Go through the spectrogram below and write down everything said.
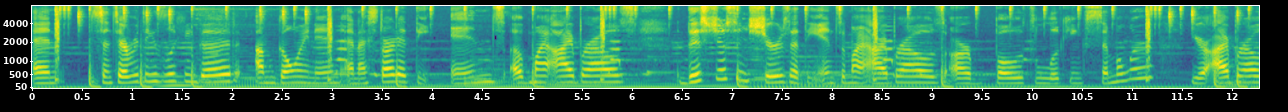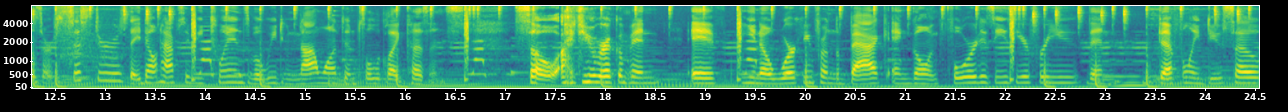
And since everything's looking good, I'm going in and I start at the ends of my eyebrows. This just ensures that the ends of my eyebrows are both looking similar. Your eyebrows are sisters, they don't have to be twins, but we do not want them to look like cousins. So I do recommend if you know working from the back and going forward is easier for you, then definitely do so.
